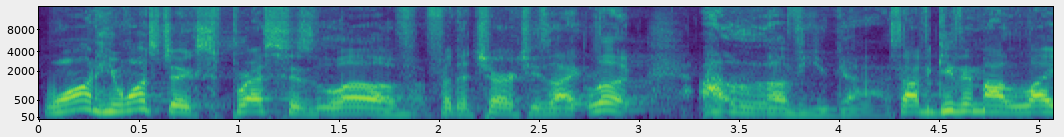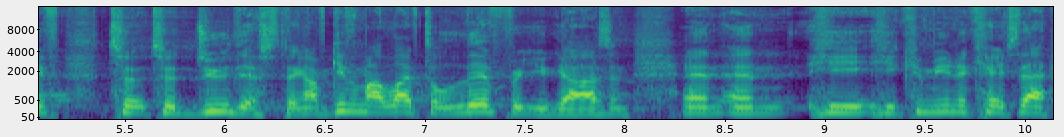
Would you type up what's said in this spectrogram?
One, he wants to express his love for the church. He's like, Look, I love you guys. I've given my life to, to do this thing, I've given my life to live for you guys. And, and, and he, he communicates that.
